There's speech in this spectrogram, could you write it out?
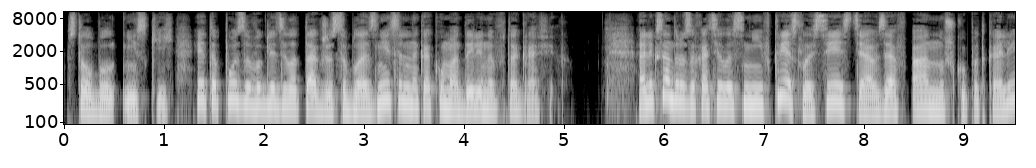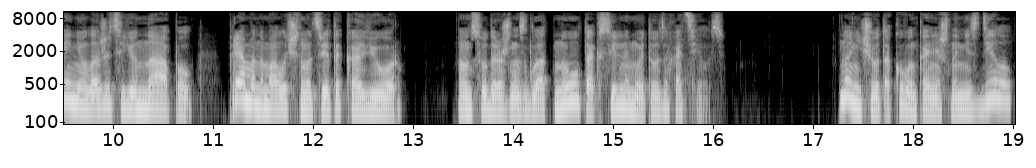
стол был низкий. Эта поза выглядела так же соблазнительно, как у модели на фотографиях. Александру захотелось не в кресло сесть, а, взяв Аннушку под колени, уложить ее на пол, прямо на молочного цвета ковер. Он судорожно сглотнул, так сильно ему этого захотелось. Но ничего такого он, конечно, не сделал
